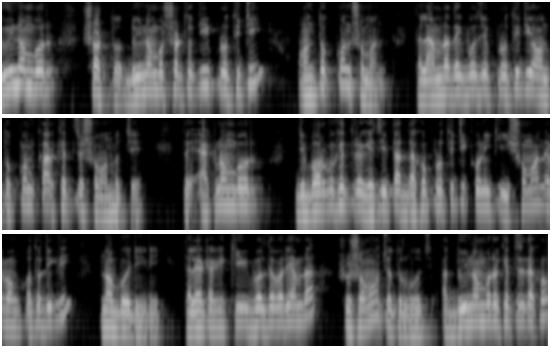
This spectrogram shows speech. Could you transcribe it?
দুই নম্বর শর্ত। দুই নম্বর শর্ত কি? প্রতিটি অন্তঃকোণ সমান। তাহলে আমরা দেখব যে প্রতিটি অন্তঃকোণ কার ক্ষেত্রে সমান হচ্ছে? তো এক নম্বর যে বর্গক্ষেত্র রেখেছি, তার দেখো প্রতিটি কোণই কি সমান এবং কত ডিগ্রি? নব্বই ডিগ্রি। তাহলে এটাকে কি বলতে পারি আমরা? সুষম চতুর্ভুজ। আর দুই নম্বরের ক্ষেত্রে দেখো,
